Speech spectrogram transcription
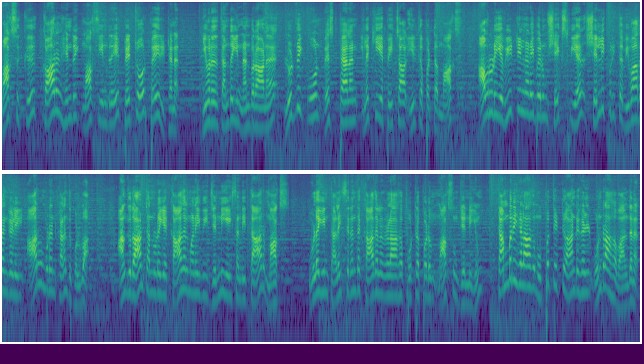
மார்க்ஸுக்கு காரல் ஹென்ரிக் மார்க்ஸ் என்றே பெற்றோர் பெயரிட்டனர். இவரது தந்தையின் நண்பரான லுட்விக் ஓன் வெஸ்ட் பேலன் இலக்கிய பேச்சால் ஈர்க்கப்பட்ட மார்க்ஸ் அவருடைய வீட்டில் நடைபெறும் ஷேக்ஸ்பியர் ஷெல்லி குறித்த விவாதங்களில் ஆர்வமுடன் கலந்து கொள்வார். அங்குதான் தன்னுடைய காதல் மனைவி ஜென்னியை சந்தித்தார் மார்க்ஸ். உலகின் தலைசிறந்த காதலர்களாக போற்றப்படும் மார்க்ஸும் ஜென்னியும் தம்பதிகளாக முப்பத்தெட்டு ஆண்டுகள் ஒன்றாக வாழ்ந்தனர்.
